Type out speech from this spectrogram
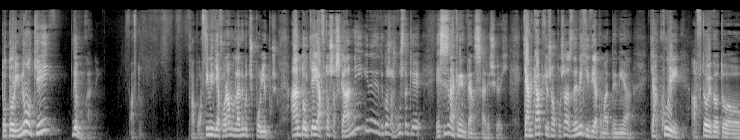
Το τωρινό ok δεν μου κάνει. Αυτό. Θα πω. Αυτή είναι η διαφορά μου δηλαδή με τους υπόλοιπους. Αν το ok αυτό σας κάνει, είναι δικό σας γούστο και εσείς να κρίνετε αν σας αρέσει ή όχι. Και αν κάποιος από εσάς δεν έχει δει ακόμα την ταινία και ακούει αυτό εδώ το,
